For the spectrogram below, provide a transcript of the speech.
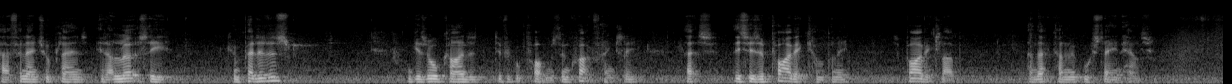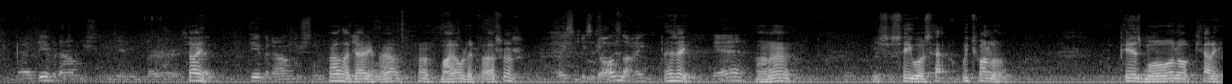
uh, financial plans, it alerts the competitors and gives all kinds of difficult problems. And quite frankly, that's, this is a private company, it's a private club, and that kind of will stay in house. Uh, David Anderson, Daily Mirror. Sorry? David Anderson. Well, the Mail, oh, my old. Oh, he's, he's gone now. Is he? Yeah. I know. You should see what's happening. Which one of them? Piers Morgan or Kelly?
